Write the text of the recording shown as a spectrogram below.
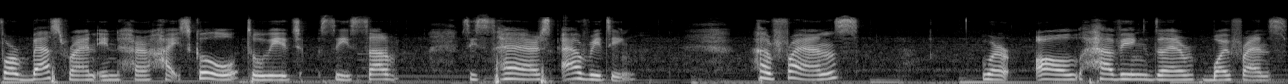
for best friend in her high school to which she served she shares everything. Her friends were all having their boyfriends,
